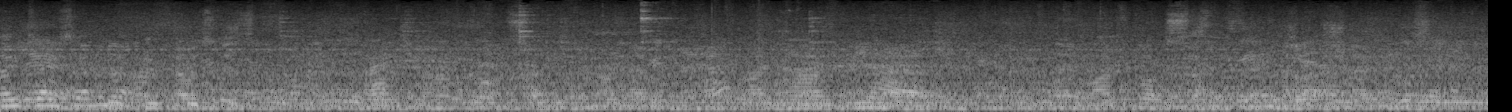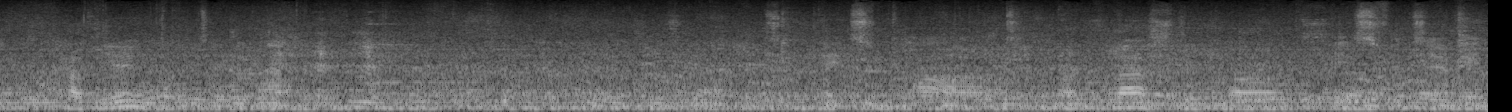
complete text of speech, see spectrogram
Have got something. I'll show you? It's hard. Plastic cards. It's for doing.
